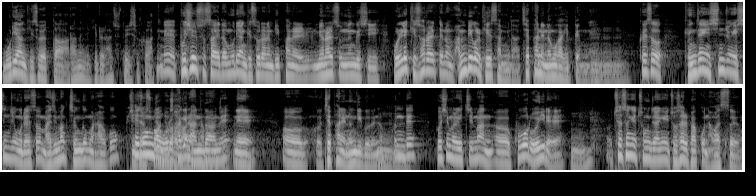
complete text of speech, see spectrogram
무리한 기소였다라는 얘기를 할 수도 있을 것 같아요. 네, 부실 수사에다 무리한 기소라는 비판을 면할 수 없는 것이 원래 기소를 할 때는 완벽을 기해서합니다. 재판에 넘어가기 때문에. 그래서 굉장히 신중에 신중을 해서 마지막 점검을 하고 최종적으로 확인한 다음에 네, 어, 어, 재판에 넘기거든요. 그런데 보시면 알겠지만 어, 9월 5일에 최성해 총장이 조사를 받고 나왔어요.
